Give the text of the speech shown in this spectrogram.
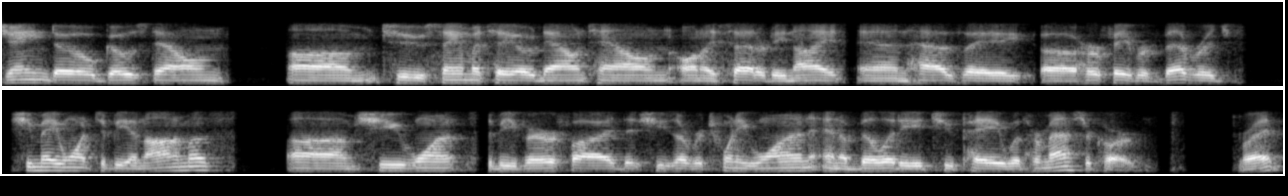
Jane Doe goes down um, to San Mateo downtown on a Saturday night and has a uh, her favorite beverage, she may want to be anonymous. Um, she wants to be verified that she's over 21 and ability to pay with her Mastercard, right?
